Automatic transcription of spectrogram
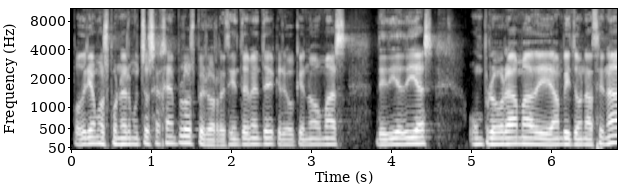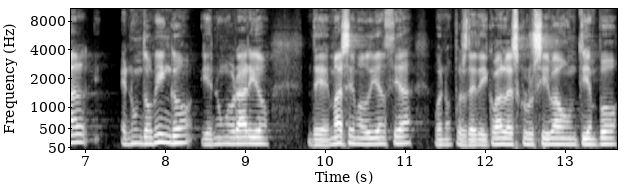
Podríamos poner muchos ejemplos, pero recientemente, creo que no más de 10 días, un programa de ámbito nacional en un domingo y en un horario de máxima audiencia, bueno, pues dedicó a la exclusiva un tiempo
